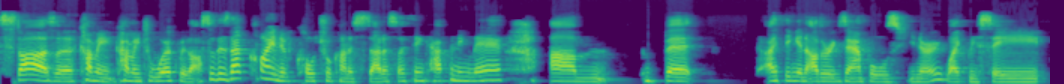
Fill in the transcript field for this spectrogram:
stars are coming coming to work with us. So there's that kind of cultural kind of status I think happening there. Um, but I think in other examples, you know, like we see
